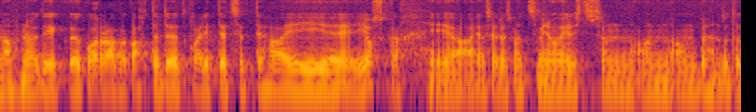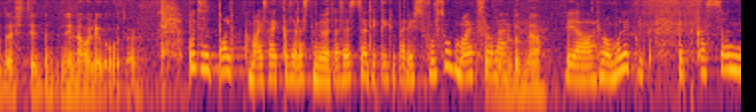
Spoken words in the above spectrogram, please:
noh, niimoodi korraga kahte tööd kvaliteetselt teha ei, ei oska ja, ja selles mõttes minu eelistus on, on, on pühenduda tõesti linnavolikogu tööle. kuidas palk, ma ei saa ikka sellest mööda, sest see on ikkagi päris suur summa, eks see ole. ja loomulikult, et kas on,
